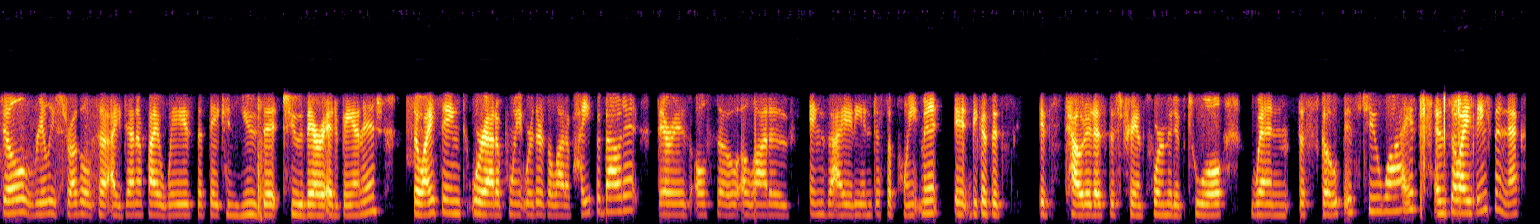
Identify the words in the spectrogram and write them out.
still really struggle to identify ways that they can use it to their advantage. So I think we're at a point where there's a lot of hype about it. There is also a lot of anxiety and disappointment it, because it's it's touted as this transformative tool when the scope is too wide. And so I think the next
